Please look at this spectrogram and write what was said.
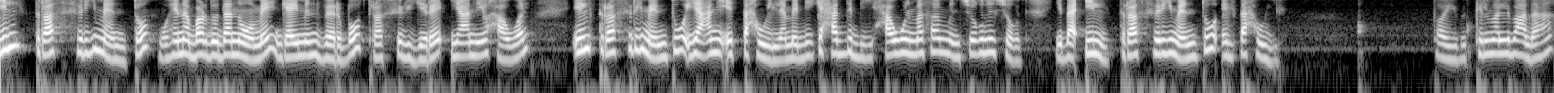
Il trasferimento وهنا برضو ده nome جاي من verbo trasferire يعني يحول. il trasferimento يعني التحويل لما بيجي حد بيحول مثلا من شغل لشغل يبقى il trasferimento التحويل. طيب الكلمة اللي بعدها؟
